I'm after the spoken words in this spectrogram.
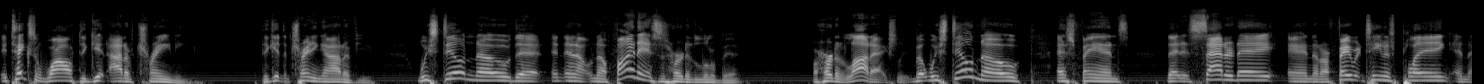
It takes a while to get out of training, to get the training out of you. We still know that, and, and now, now finances hurt it a little bit, or hurt it a lot actually, but we still know as fans that it's Saturday and that our favorite team is playing and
